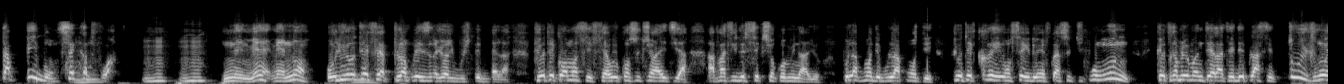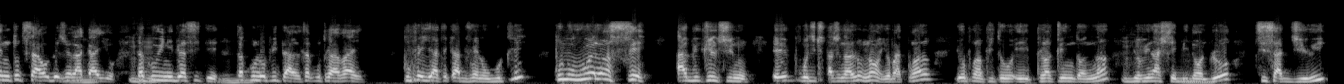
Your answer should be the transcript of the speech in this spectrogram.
tap pi bon, 50 fwa. Men non, ou li yo te fè plan président George Bush, te bè la, pi yo te komanse fè rekonstruksyon Haiti ya, a pati de seksyon komunal yo, pou la ponte, pou la ponte, pi yo te kreye yon seri de infrastrukti pou moun, ke tremblementer la te deplase, toujwen tout sa ou bezwen la kayo, takou universite, takou l'opital, takou travay, pou pe yate kabjwen ou goutli, pou nou relanse agrikilti nou, e produksyon nasyonal nou, nan, yo pat pran, yo pran pito e plan Clinton nan, yo vina chebi don dlo, ti sak diri,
